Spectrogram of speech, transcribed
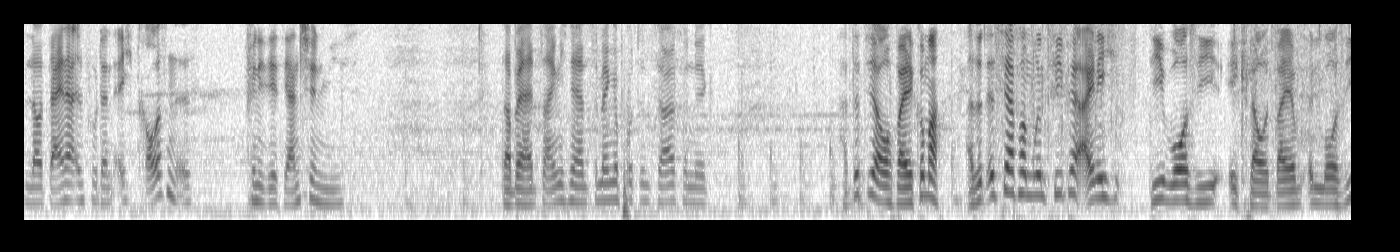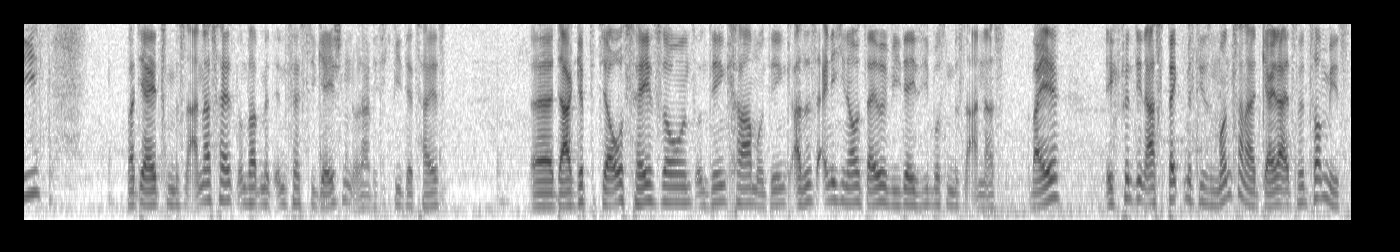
laut deiner Info dann echt draußen ist, finde ich das ganz schön mies. Dabei hätte es eigentlich eine ganze Menge Potenzial, finde ich. Hattet ihr auch, weil, guck mal, also das ist ja vom Prinzip her eigentlich die War Z geklaut, weil in War Z, was ja jetzt ein bisschen anders heißt und was mit Investigation, oder wie es- wie das jetzt heißt, äh, da gibt es ja auch Safe Zones und den Kram und den, also ist eigentlich genau dasselbe wie Daisy, bloß ein bisschen anders. Weil, ich finde den Aspekt mit diesen Monstern halt geiler als mit Zombies.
